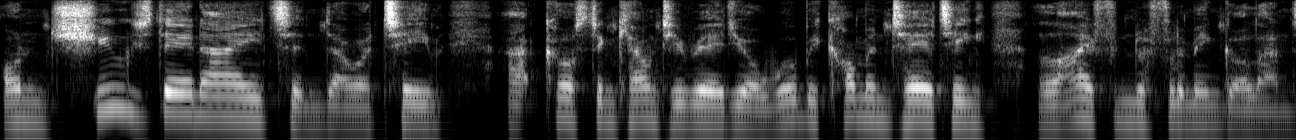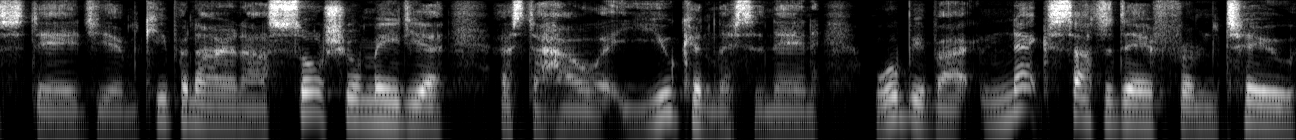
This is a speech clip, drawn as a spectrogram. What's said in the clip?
on Tuesday night. And our team at Coast and County Radio will be commentating live from the Flamingo Land Stadium. Keep an eye on our social media as to how you can listen in. We'll be back next Saturday from 2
